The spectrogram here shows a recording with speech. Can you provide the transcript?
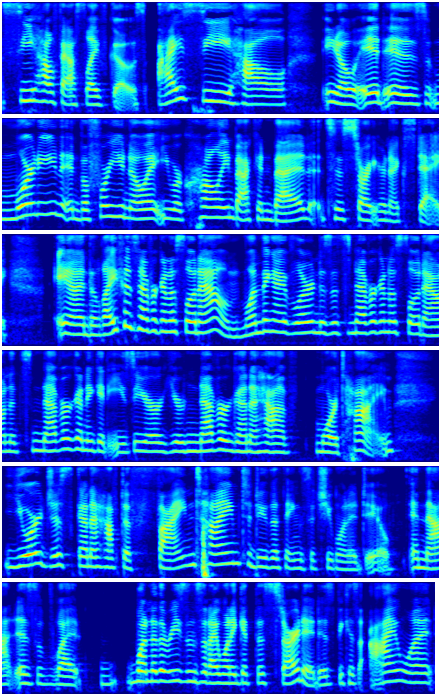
see how fast life goes. I see how, you know, it is morning and before you know it, you are crawling back in bed to start your next day. And life is never going to slow down. One thing I've learned is it's never going to slow down. It's never going to get easier. You're never going to have more time. You're just going to have to find time to do the things that you want to do. And that is what one of the reasons that I want to get this started is because I want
